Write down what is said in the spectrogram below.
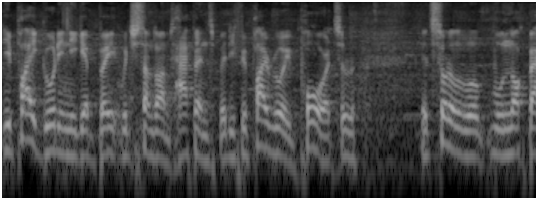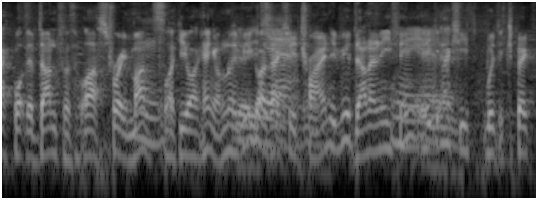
you play good and you get beat, which sometimes happens. But if you play really poor, it's a it sort of will, will knock back what they've done for the last three months. Mm. Like you're like, hang on, have Yeah, you guys yeah. actually trained? Have you done anything? Yeah. You actually would expect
